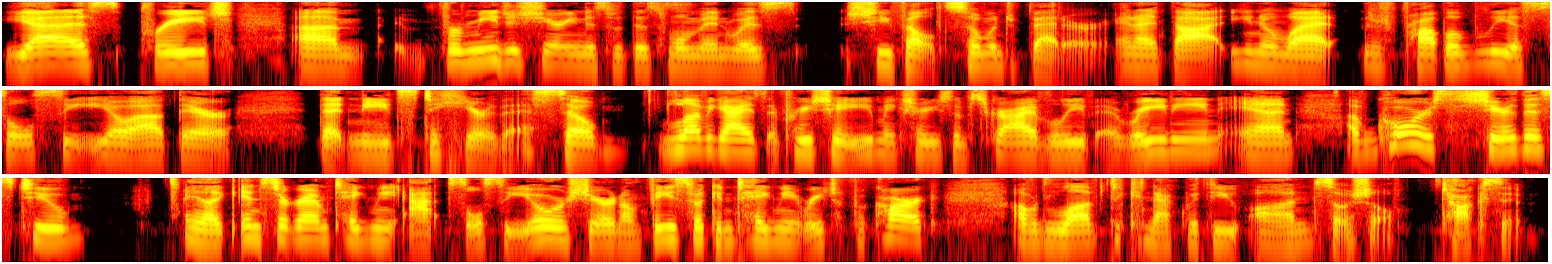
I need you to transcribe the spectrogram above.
yes, preach." Um, for me, just sharing this with this woman was she felt so much better. And I thought, you know what? There's probably a soul CEO out there that needs to hear this. So love you guys. Appreciate you. Make sure you subscribe, leave a rating, and of course, share this to like Instagram, tag me at Soul CEO or share it on Facebook and tag me at Rachel Ficark. I would love to connect with you on social. Talk soon.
